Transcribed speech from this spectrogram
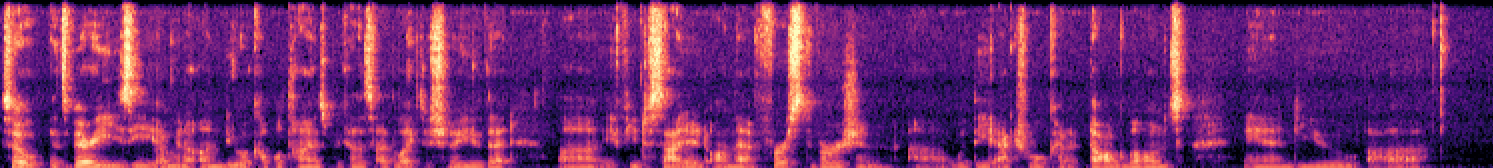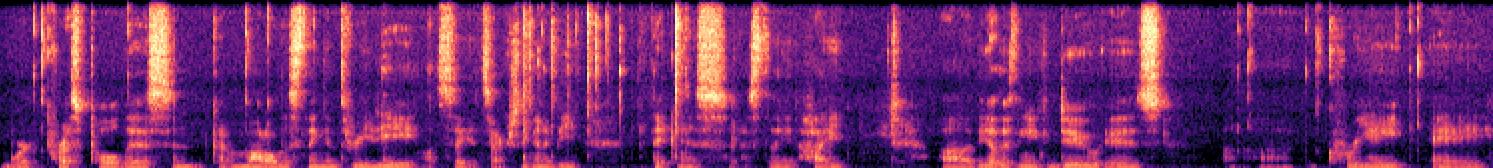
So it's very easy. I'm going to undo a couple times because I'd like to show you that uh, if you decided on that first version uh, with the actual kind of dog bones and you uh, to press pull this and kind of model this thing in 3D, let's say it's actually going to be thickness as the height, uh, the other thing you can do is uh, create a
